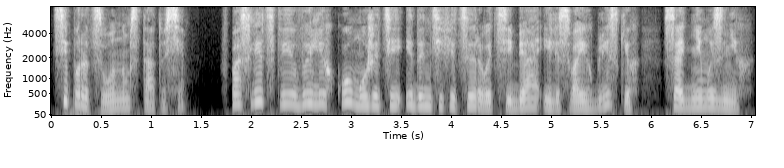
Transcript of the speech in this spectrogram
сепарационном статусе. Впоследствии вы легко можете идентифицировать себя или своих близких с одним из них.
